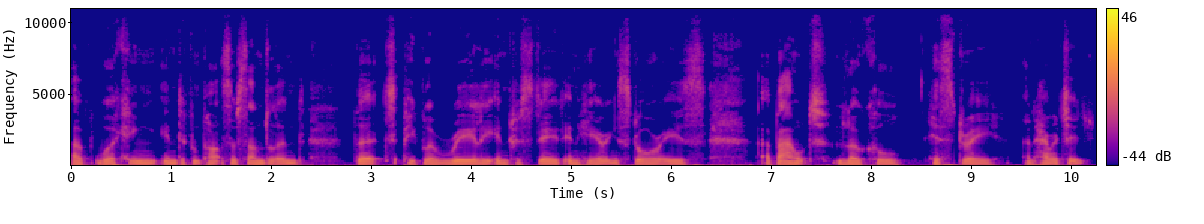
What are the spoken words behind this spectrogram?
of working in different parts of Sunderland that people are really interested in hearing stories about local history and heritage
